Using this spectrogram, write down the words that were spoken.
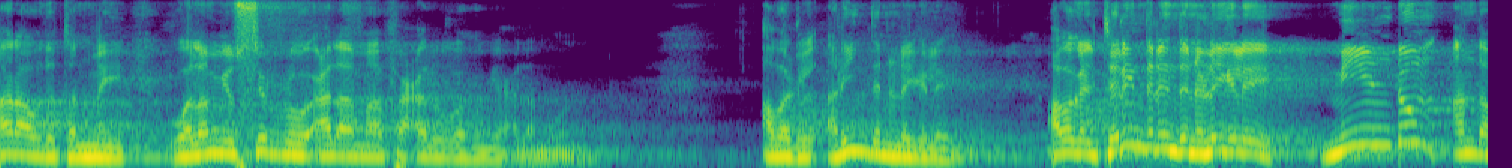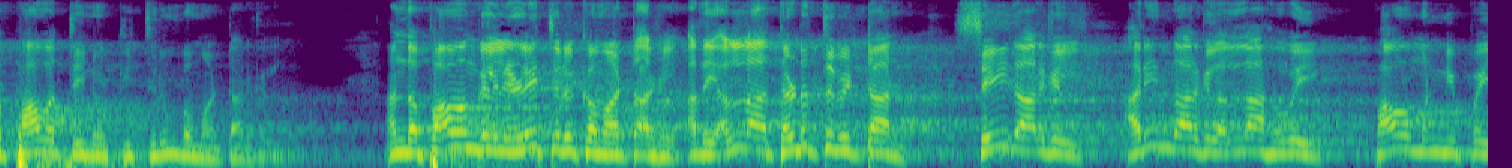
ஆறாவது தன்மை ஒலம் யுசிர்ரு அலமா ஃபஅலு வஹும் யஅலமூன். அவர்கள் அறிந்த நிலையிலே அவர்கள் தெரிந்திருந்த நிலையிலே மீண்டும் அந்த பாவத்தை நோக்கி திரும்ப மாட்டார்கள். அந்த பாவங்களில் நிலைத்திருக்க மாட்டார்கள். அதை அல்லாஹ் தடுத்து விட்டான். செய்தார்கள் அறிந்தார்கள் அல்லாஹுவை பாவ மன்னிப்பை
